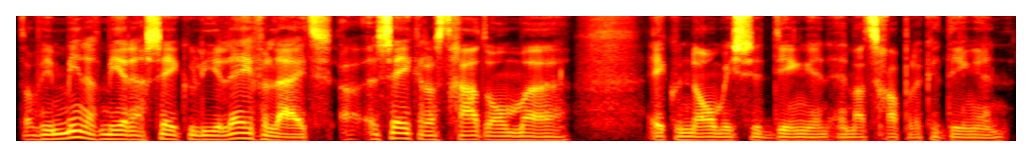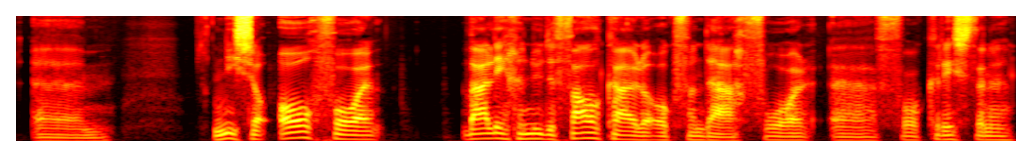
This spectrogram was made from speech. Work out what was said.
dan weer min of meer een seculier leven leidt. Eh, zeker als het gaat om uh, economische dingen en maatschappelijke dingen. Ehm, niet zo oog voor waar liggen nu de valkuilen ook vandaag voor, uh, voor christenen.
